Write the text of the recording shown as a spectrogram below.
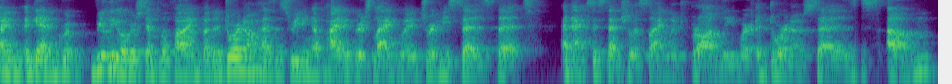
i'm again really oversimplifying but adorno has this reading of heidegger's language where he says that an existentialist language broadly where adorno says um,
